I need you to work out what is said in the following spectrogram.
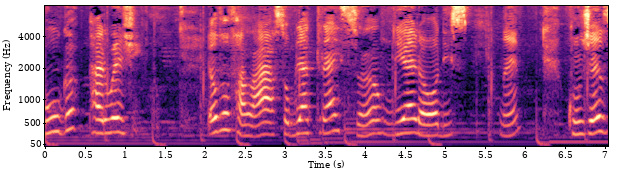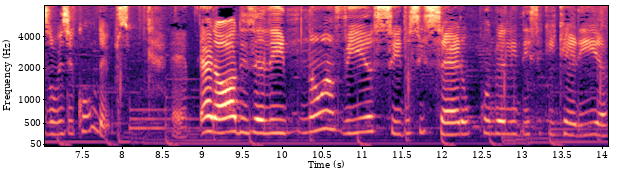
fuga para o Egito. Eu vou falar sobre a traição de Herodes, né, com Jesus e com Deus. É, Herodes ele não havia sido sincero quando ele disse que queria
